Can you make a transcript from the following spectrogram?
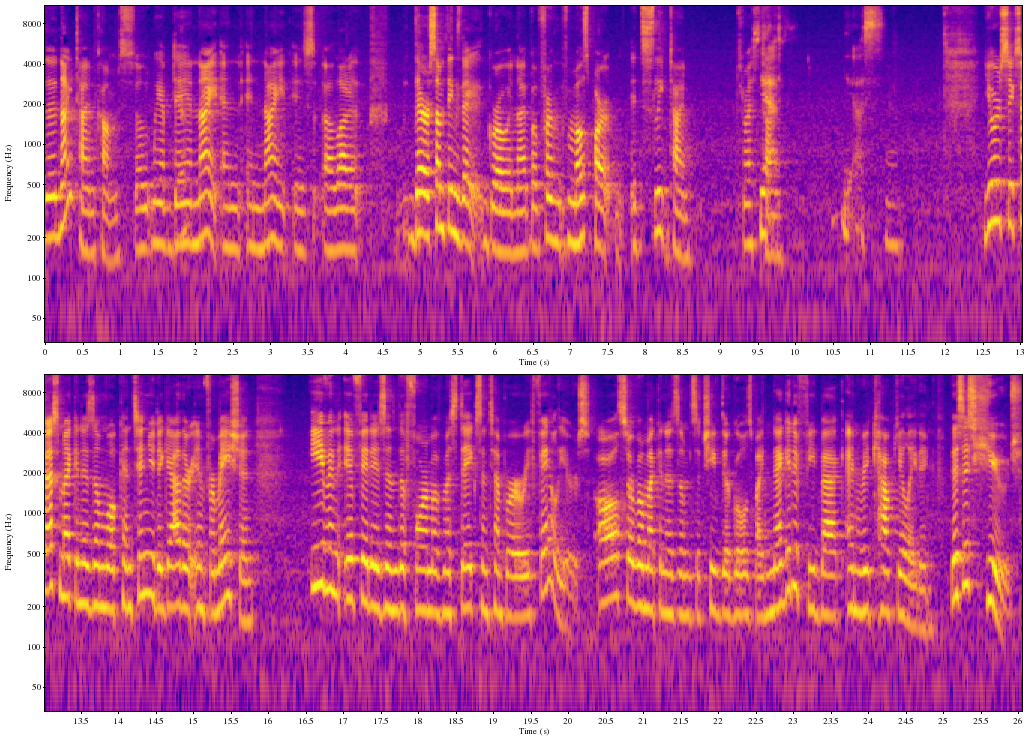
the nighttime comes. So we have day yeah. and night and in night is a lot of there are some things that grow at night but for, for most part it's sleep time. It's rest yes. time. Yes. Yeah. Your success mechanism will continue to gather information even if it is in the form of mistakes and temporary failures. All servo mechanisms achieve their goals by negative feedback and recalculating. This is huge.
